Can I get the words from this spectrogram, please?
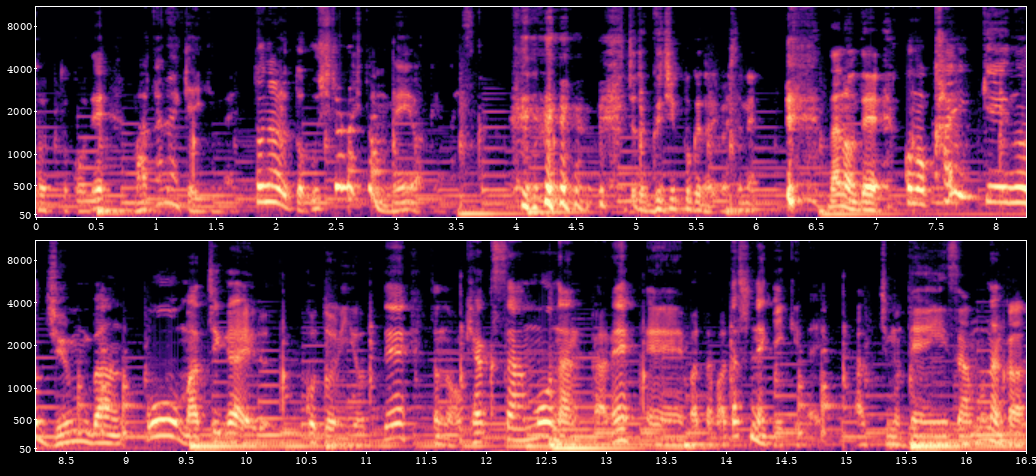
取るところで待たなきゃいけない。となると、後ろの人も迷惑じゃないですか。ちょっと愚痴っぽくなりましたね。なので、この会計の順番を間違えることによって、そのお客さんもなんかね、えー、バタバタしなきゃいけない。あっちも店員さんもなんか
